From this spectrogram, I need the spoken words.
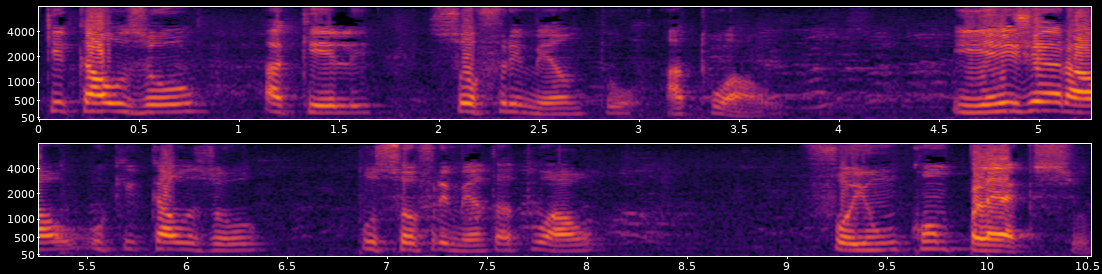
que causou aquele sofrimento atual. E, em geral, o que causou o sofrimento atual foi um complexo.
